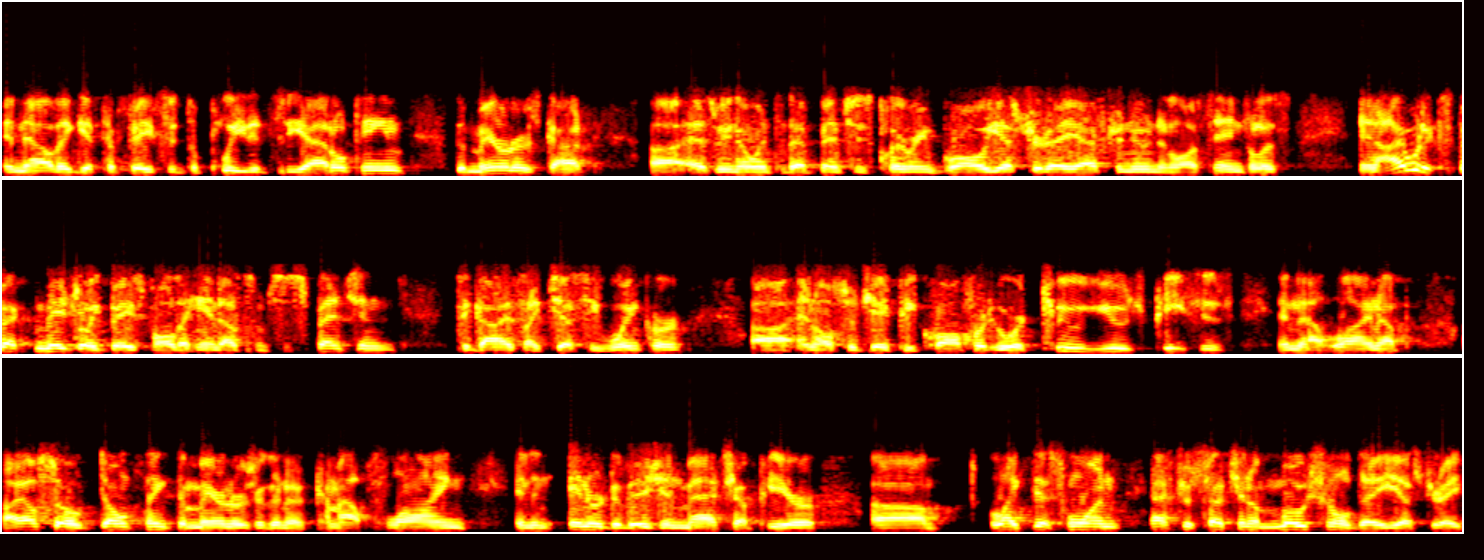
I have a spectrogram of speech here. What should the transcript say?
and now they get to face a depleted Seattle team. The Mariners got, uh, as we know, into that benches clearing brawl yesterday afternoon in Los Angeles. And I would expect Major League Baseball to hand out some suspension to guys like Jesse Winker uh, and also J.P. Crawford, who are two huge pieces in that lineup. I also don't think the Mariners are going to come out flying in an interdivision matchup here um, like this one after such an emotional day yesterday.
